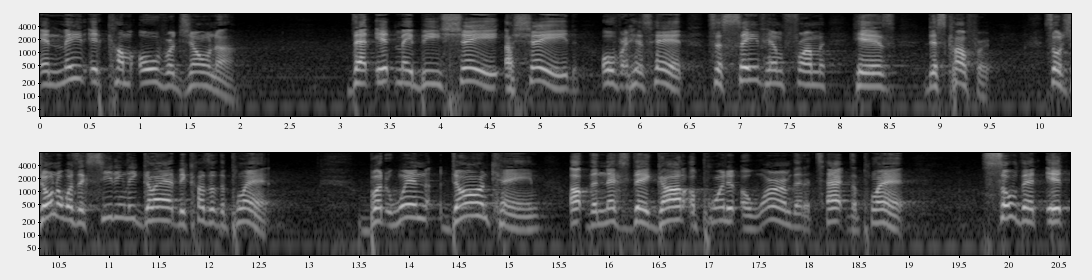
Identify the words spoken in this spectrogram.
and made it come over Jonah, that it may be shade, a shade over his head to save him from his discomfort. So Jonah was exceedingly glad because of the plant. But when dawn came, up the next day, God appointed a worm that attacked the plant so that it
